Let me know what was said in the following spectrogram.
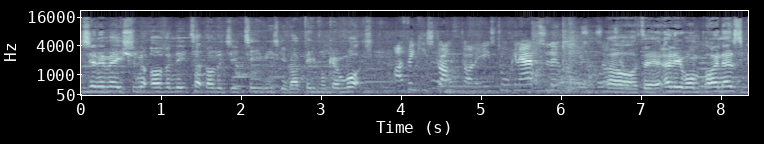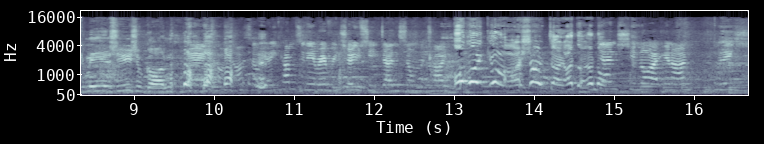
generation of a new technology TV screen that people can watch. I think he's drunk, darling. He's talking absolute nonsense. Oh dear, only one pint. That's me as usual gone. Yeah, darling, I tell you, he comes in here every Tuesday dancing on the table. oh my gosh, I don't, I don't, I'm not. Dancing like, you know, this.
